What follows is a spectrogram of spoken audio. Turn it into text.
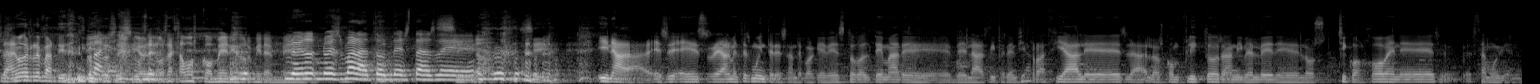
la hemos repartido en cuatro Vale. sesiones. Os dejamos comer y dormir en No medio. es, no es maratón de estas de... Sí. Y nada, es, es- realmente es muy interesante porque ves todo el tema de, de las diferencias raciales, la- los conflictos a nivel de, de los chicos jóvenes, está muy bien.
